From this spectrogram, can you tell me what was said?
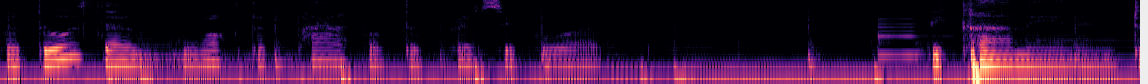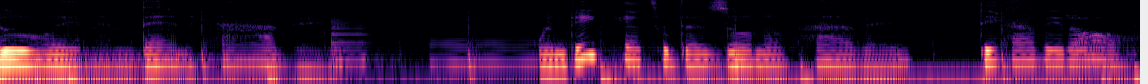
But those that walk the path of the principle of becoming and doing and then having, when they get to the zone of having, they have it all.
